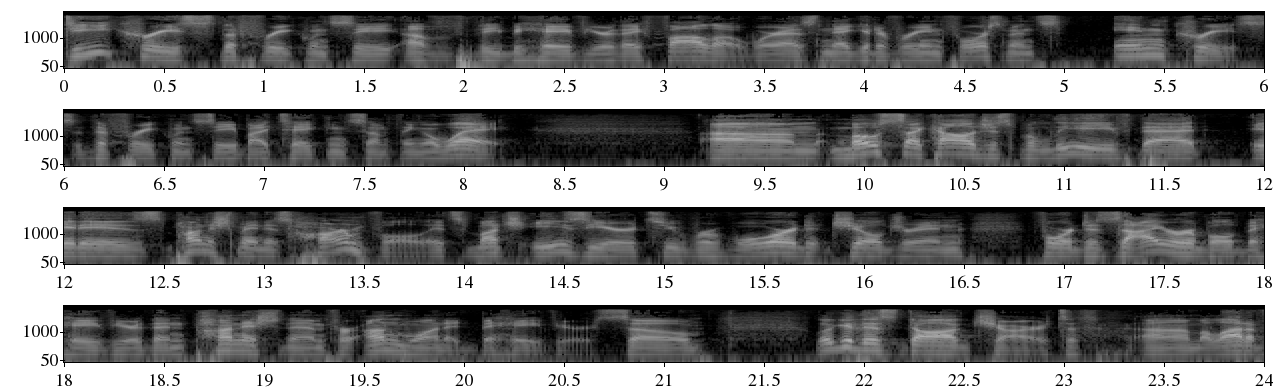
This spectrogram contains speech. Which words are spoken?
decrease the frequency of the behavior they follow, whereas negative reinforcements increase the frequency by taking something away. Um, most psychologists believe that it is punishment is harmful. It's much easier to reward children for desirable behavior than punish them for unwanted behavior. So, look at this dog chart. Um, a lot of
